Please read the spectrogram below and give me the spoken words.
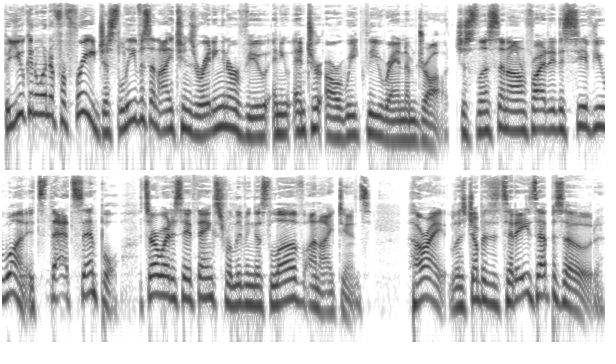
but you can win it for free. Just leave us an iTunes rating and review and you enter our weekly random draw. Just listen on Friday to see if you won. It's that simple. It's our way to say thanks for leaving us love on iTunes. All right, let's jump into today's episode.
